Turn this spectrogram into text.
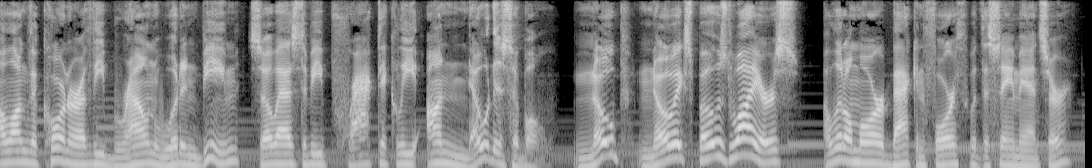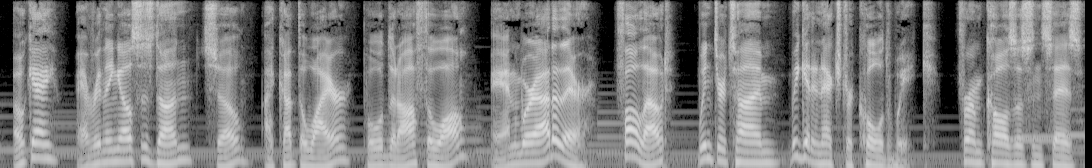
along the corner of the brown wooden beam so as to be practically unnoticeable. Nope, no exposed wires. A little more back and forth with the same answer. Okay, everything else is done, so I cut the wire, pulled it off the wall, and we're out of there. Fallout, wintertime, we get an extra cold week. Firm calls us and says,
